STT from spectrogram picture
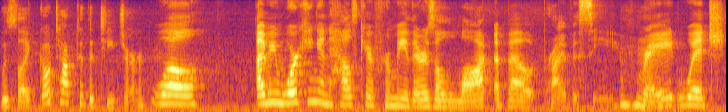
was like go talk to the teacher Well, I mean, working in healthcare for me, there's a lot about privacy, right? Which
